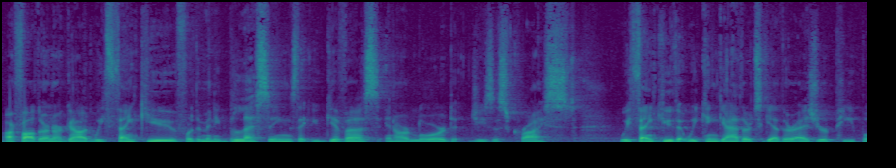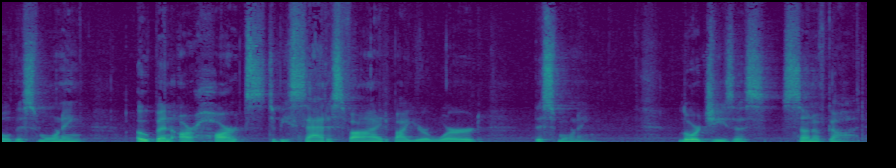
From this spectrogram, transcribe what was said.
Our Father and our God, we thank you for the many blessings that you give us in our Lord Jesus Christ. We thank you that we can gather together as your people this morning. Open our hearts to be satisfied by your word this morning. Lord Jesus, Son of God,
